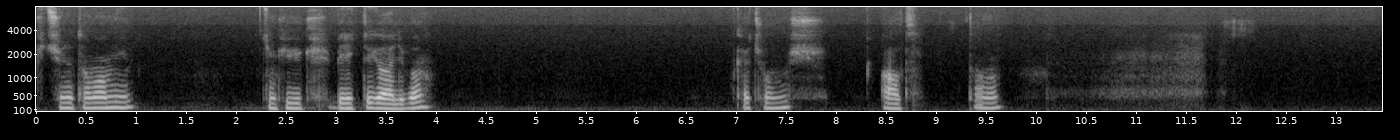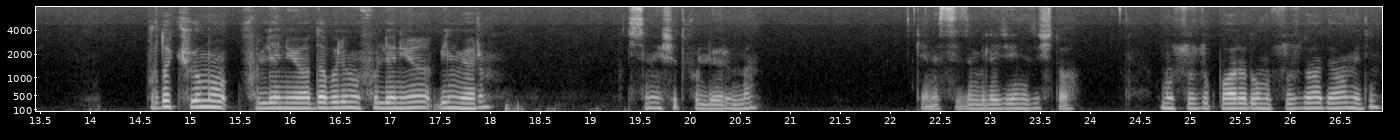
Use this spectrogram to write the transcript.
küçüğünü tamamlayayım. Çünkü yük birikti galiba. Kaç olmuş? 6. Tamam. Burada Q mu fulleniyor, W mu fulleniyor bilmiyorum. İkisini eşit fulluyorum ben. Gene sizin bileceğiniz işte o. Umutsuzluk bu arada umutsuzluğa devam edeyim.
